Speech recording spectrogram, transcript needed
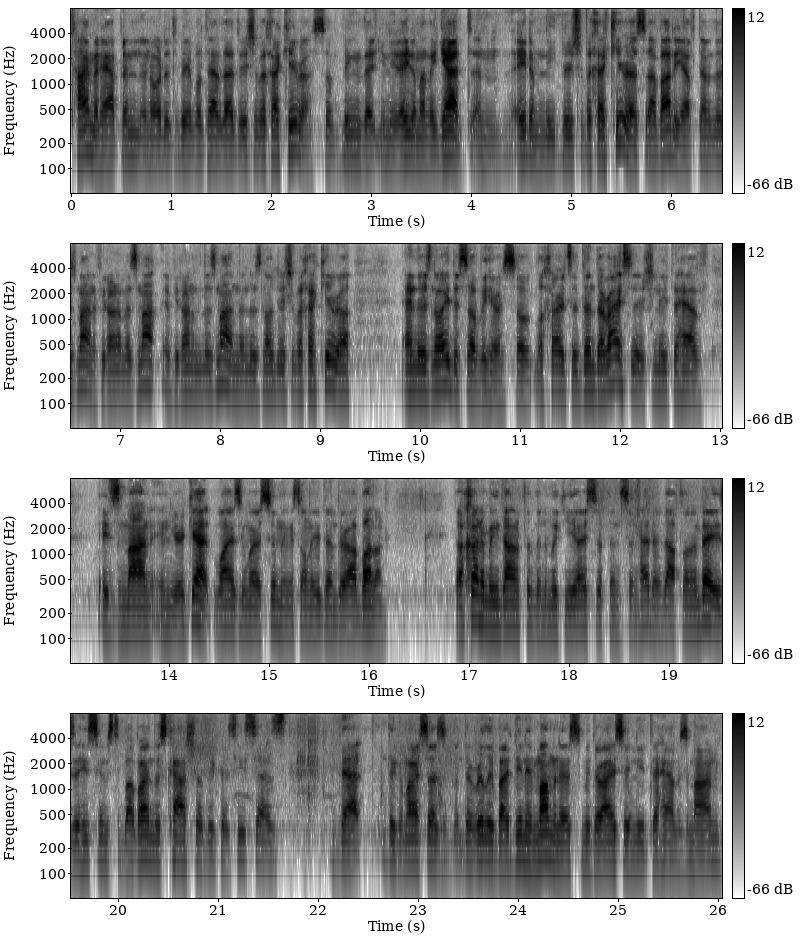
time it happened in order to be able to have that Drisha V'Chakira. So being that you need Adam on the get, and Adam need Drisha V'Chakira, so Avadi, you have to have the Zman. If you don't have the Zman, if you don't have the Zman, then there's no Drisha V'Chakira, and there's no Edis over here. So L'char, it's a Din you should need to have a Zman in your get. Why is Gemara assuming it's only a Din Darabanan? The Achana being down for the Nimukei Yosef and Sanhedrin, Daflam and Beis, he seems to babar in this kasha because he says that the Gemara says they're really by Dinim Mamanis, Midaraisa, you need to have Zman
